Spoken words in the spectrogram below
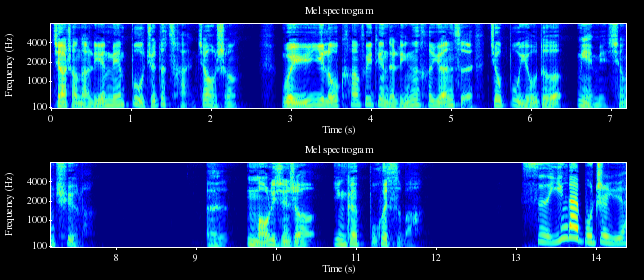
加上那连绵不绝的惨叫声，位于一楼咖啡店的林恩和原子就不由得面面相觑了。呃，毛利先生应该不会死吧？死应该不至于。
